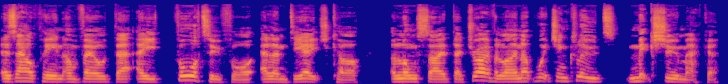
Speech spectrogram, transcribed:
as Alpine unveiled their A424 LMDH car alongside their driver lineup, which includes Mick Schumacher.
